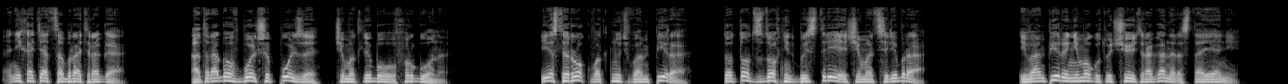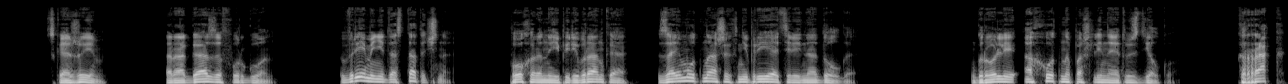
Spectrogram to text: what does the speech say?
Они хотят собрать рога. От рогов больше пользы, чем от любого фургона. Если рог воткнуть в вампира, то тот сдохнет быстрее, чем от серебра. И вампиры не могут учуять рога на расстоянии. Скажи им, рога за фургон. Времени достаточно. Похороны и перебранка займут наших неприятелей надолго. Гролли охотно пошли на эту сделку. Крак!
